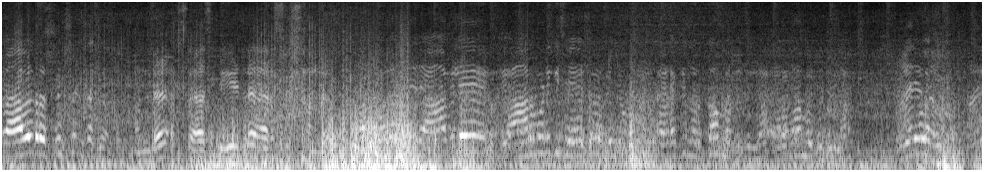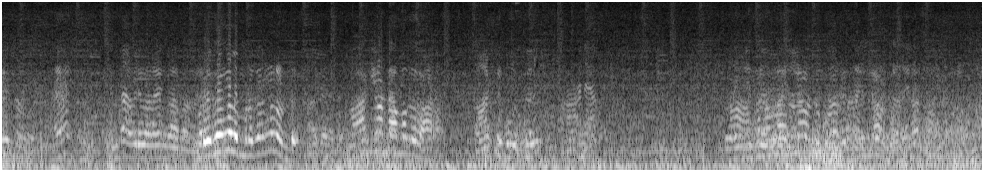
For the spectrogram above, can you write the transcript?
ട്രാവൽ റെസ്ട്രിക്ഷൻസ് ഒക്കെ ഉണ്ട്. ഉണ്ട്. സ്പീഡ് റെസ്ട്രിക്ഷൻ ഉണ്ട്. രാവിലെ ആറു മണിക്ക് ശേഷം ഇടയ്ക്ക് നിർത്താൻ പറ്റത്തില്ല ഇറങ്ങാൻ പറ്റത്തില്ല. മൃഗങ്ങൾ മൃഗങ്ങളുണ്ട്. ഭാഗ്യമുണ്ട് നമുക്ക് കാണാം കാട്ടുപോത്ത്. ആന. എല്ലാം ഉണ്ട് എല്ലാം ഉണ്ട്. സാധനങ്ങളുണ്ട്.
